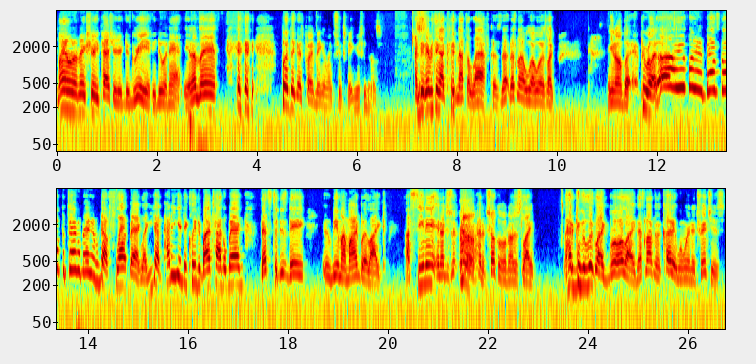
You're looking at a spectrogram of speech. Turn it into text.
might want to make sure you pass your degree if you're doing that. You know what I'm saying? but that guy's probably making like six figures. Who knows? I did everything I could not to laugh because that, that's not who I was. Like, you know, but people were like, "Oh, you fucking bounced off the tackle bag and got flat bag." Like, you got how do you get depleted by a tackle bag? That's to this day it would be in my mind. But like, I seen it and I just had a chuckle and I was just like, I had to give it a look like, bro, like that's not gonna cut it when we're in the trenches.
